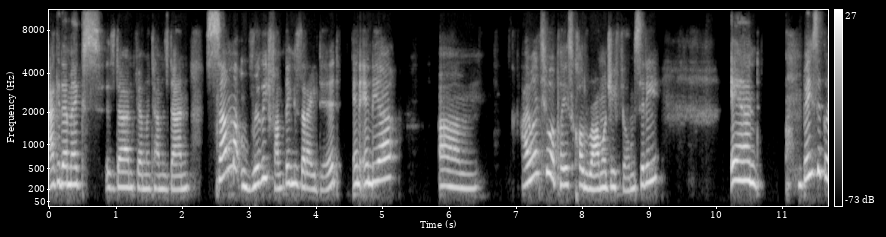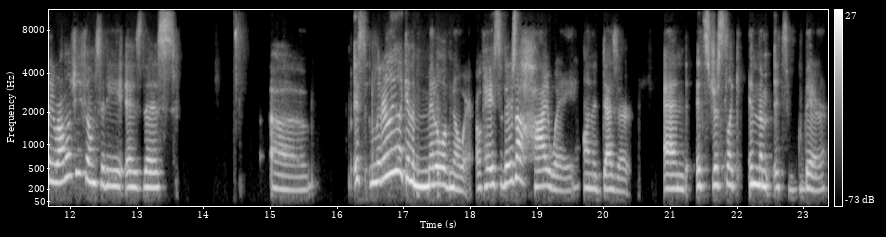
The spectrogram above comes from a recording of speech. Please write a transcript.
academics is done, family time is done. Some really fun things that I did in India. Um, I went to a place called Ramoji Film City. And basically, Ramoji Film City is this uh it's literally like in the middle of nowhere okay so there's a highway on a desert and it's just like in the it's there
